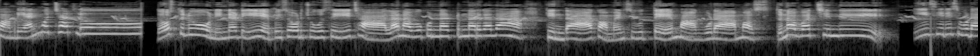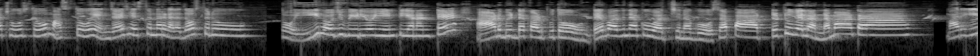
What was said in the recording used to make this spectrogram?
కామెడీ అని ముచ్చట్లు. దోస్తులు నిన్నటి ఎపిసోడ్ చూసి చాలా నవ్వుకున్నట్టున్నారు కదా. కింద కామెంట్స్ చూస్తే మాకు కూడా మస్తు నవ్వొచ్చింది. ఈ సిరీస్ కూడా చూస్తూ మస్తు ఎంజాయ్ చేస్తున్నారు కదా దోస్తులు. సో ఈ రోజు వీడియో ఏంటి అని అంటే ఆడబిడ్డ కడుపుతో ఉంటే వదినకు వచ్చిన గోస పార్ట్ ట్వెల్వ్ అన్నమాట. మరి ఈ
